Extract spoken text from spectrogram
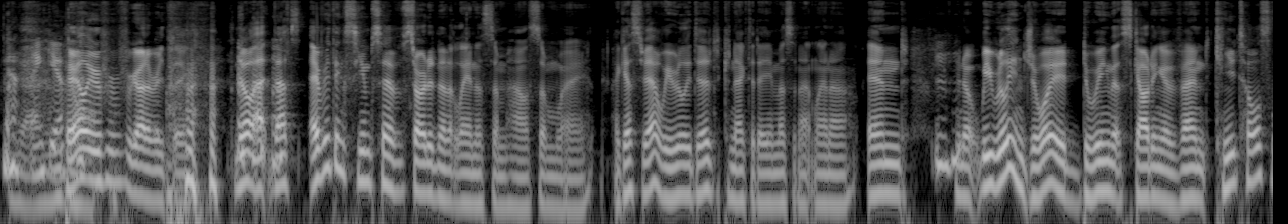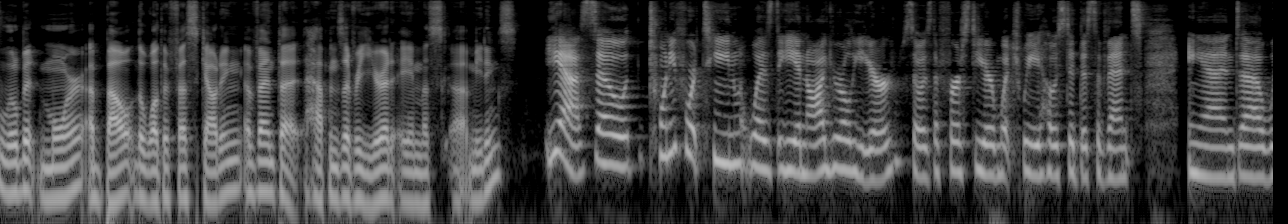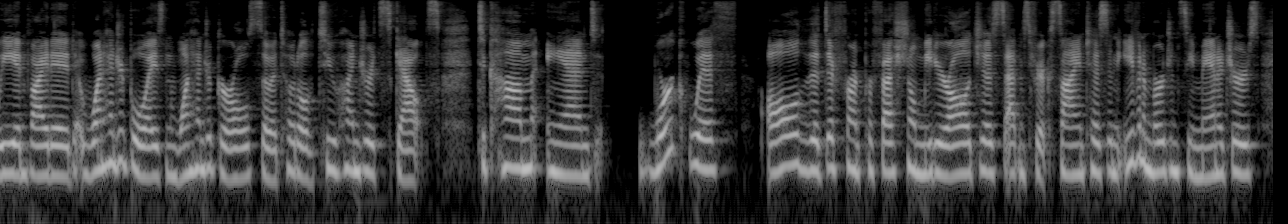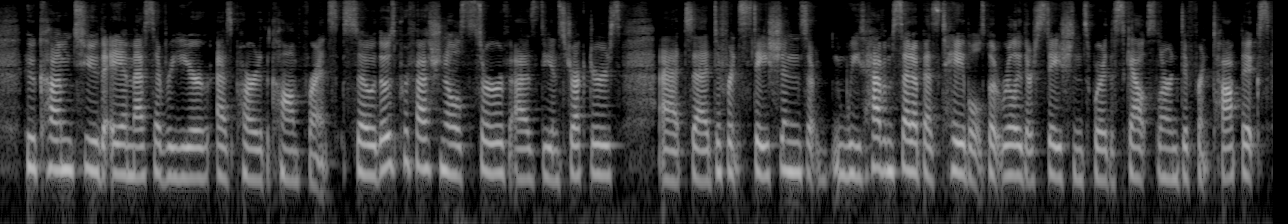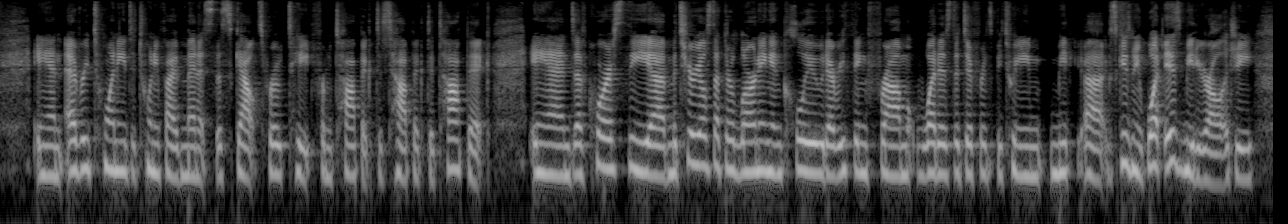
Thank you. Barely we forgot everything. no, that's everything seems to have started in Atlanta somehow, some way. I guess yeah, we really did connect at AMS in Atlanta, and you know we really enjoyed doing that scouting event. Can you tell us a little bit more about the Weatherfest scouting event that happens every year at AMS uh, meetings? Yeah, so 2014 was the inaugural year. So it was the first year in which we hosted this event. And uh, we invited 100 boys and 100 girls, so a total of 200 scouts, to come and work with all the different professional meteorologists, atmospheric scientists, and even emergency managers who come to the AMS every year as part of the conference. So those professionals serve as the instructors at uh, different stations. We have them set up as tables, but really they're stations where the scouts learn different topics. And every 20 to 25 minutes, the scouts rotate from topic to topic to topic. And of course, the uh, materials that they're learning include everything from what is the difference between, me- uh, excuse me, what is meteorology,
